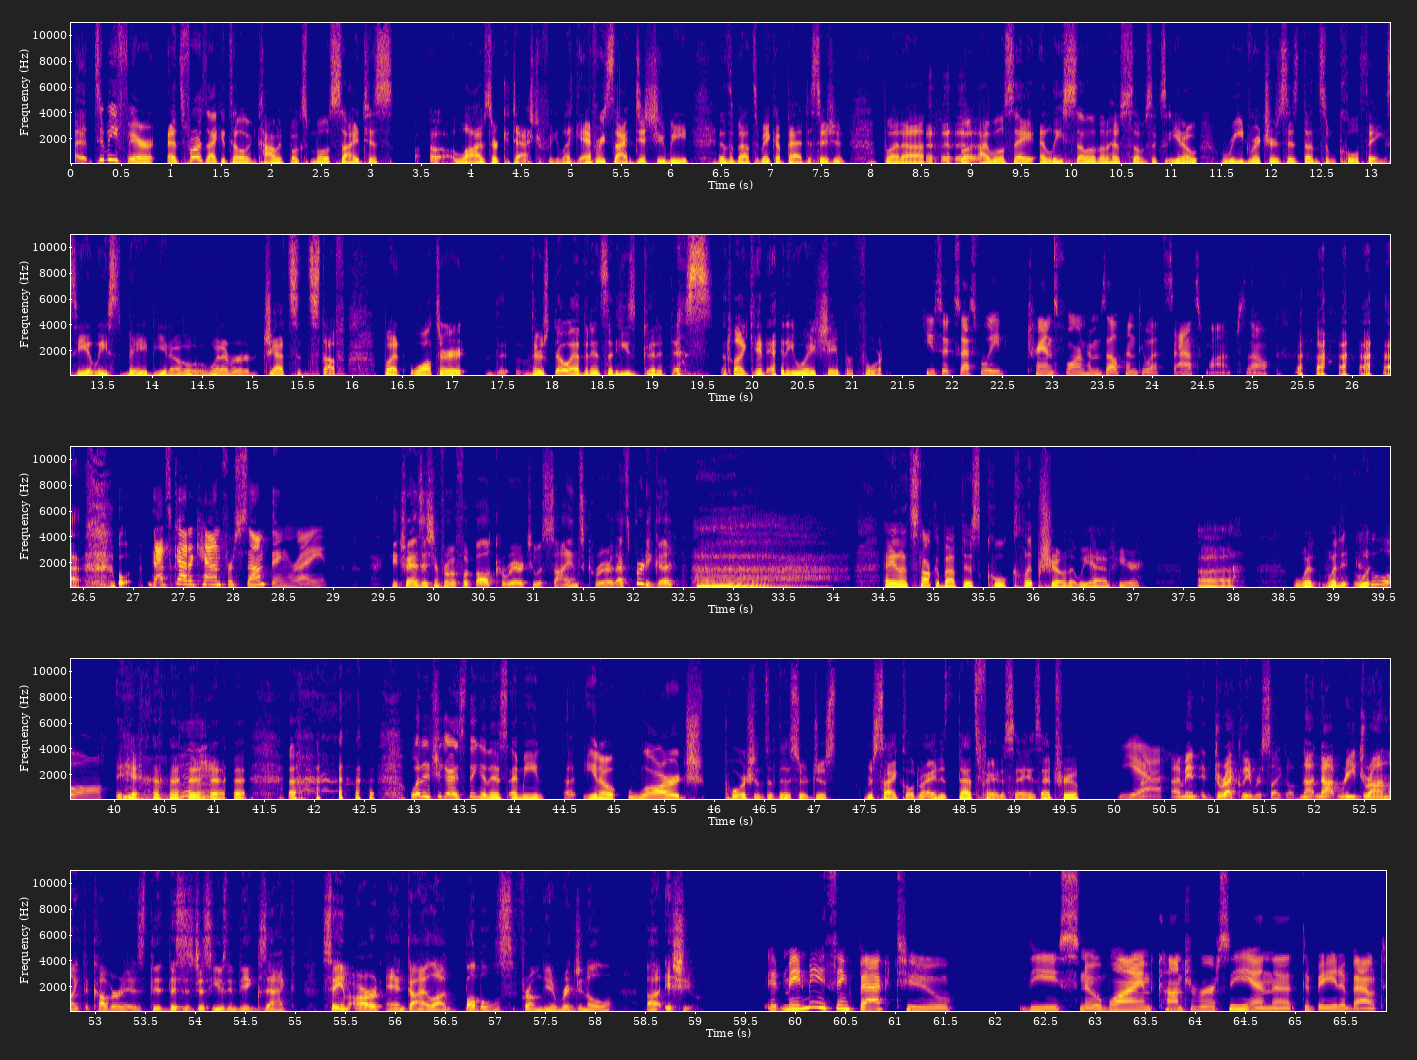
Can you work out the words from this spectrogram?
Uh, to be fair, as far as I can tell in comic books, most scientists' uh, lives are catastrophe. Like every scientist you meet is about to make a bad decision. But uh, but I will say, at least some of them have some success. You know, Reed Richards has done some cool things. He at least made you know whatever jets and stuff. But Walter, th- there's no evidence that he's good at this, like in any way, shape, or form. he successfully transformed himself into a Sasquatch, so that's got to count for something, right? He transitioned from a football career to a science career. That's pretty good. hey, let's talk about this cool clip show that we have here. Uh, what what what? cool. Yeah. what did you guys think of this? I mean, uh, you know, large portions of this are just recycled, right? Is that's fair to say? Is that true? Yeah. I mean, directly recycled, not not redrawn like the cover is. Th- This is just using the exact same art and dialogue bubbles from the original uh, issue. It made me think back to the snowblind controversy and the debate about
